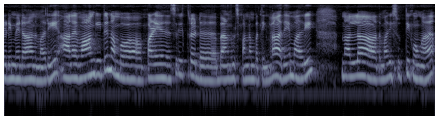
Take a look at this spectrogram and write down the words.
ரெடிமேடாக அந்த மாதிரி. அதை வாங்கிட்டு நம்ம பழைய சில்க் த்ரெட் பேங்கிள்ஸ் பண்ணோம் பார்த்தீங்களா? அதே மாதிரி நல்லா அது மாதிரி சுற்றிக்கோங்க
